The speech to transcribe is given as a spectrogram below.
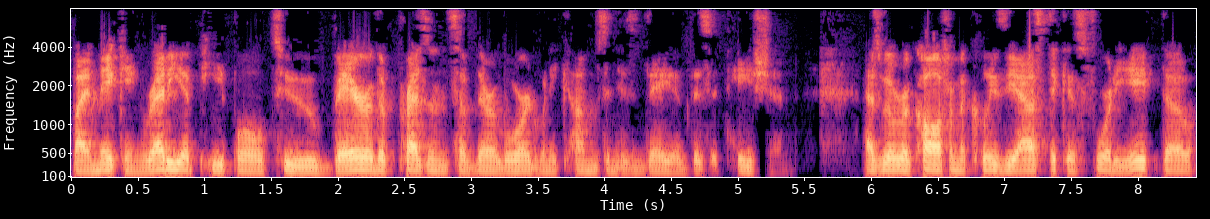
by making ready a people to bear the presence of their Lord when he comes in his day of visitation. As we'll recall from Ecclesiasticus 48, though,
